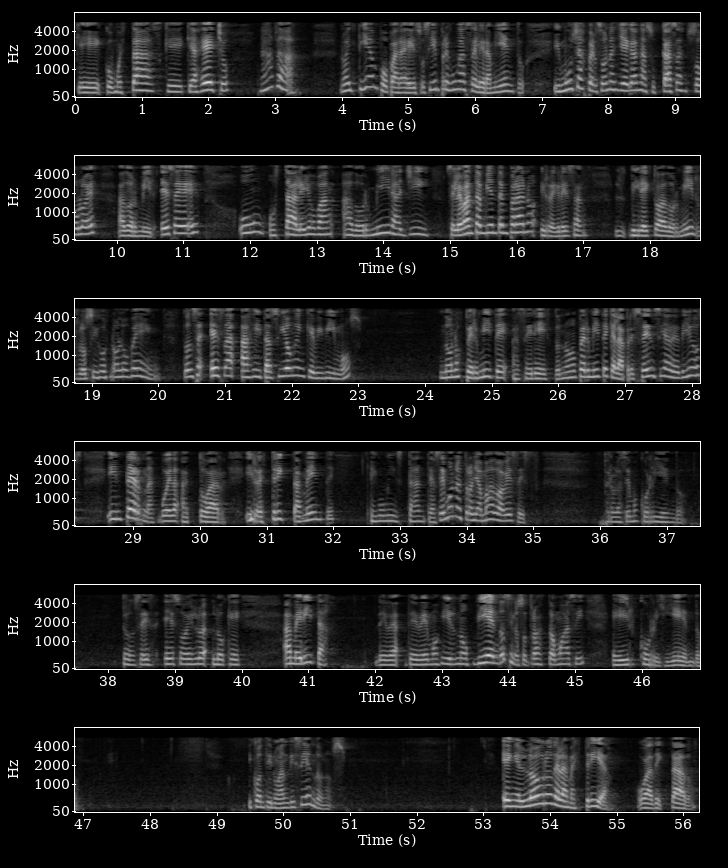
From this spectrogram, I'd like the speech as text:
que, cómo estás, qué, qué has hecho. Nada. No hay tiempo para eso. Siempre es un aceleramiento. Y muchas personas llegan a sus casas solo es a dormir. Ese es un hostal. Ellos van a dormir allí se levantan bien temprano y regresan directo a dormir. Los hijos no lo ven. Entonces, esa agitación en que vivimos no nos permite hacer esto, no nos permite que la presencia de Dios interna pueda actuar irrestrictamente en un instante. Hacemos nuestro llamado a veces, pero lo hacemos corriendo. Entonces, eso es lo, que amerita debemos irnos viendo si nosotros actuamos así e ir corrigiendo. Y continúan diciéndonos, en el logro de la maestría o adictado,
